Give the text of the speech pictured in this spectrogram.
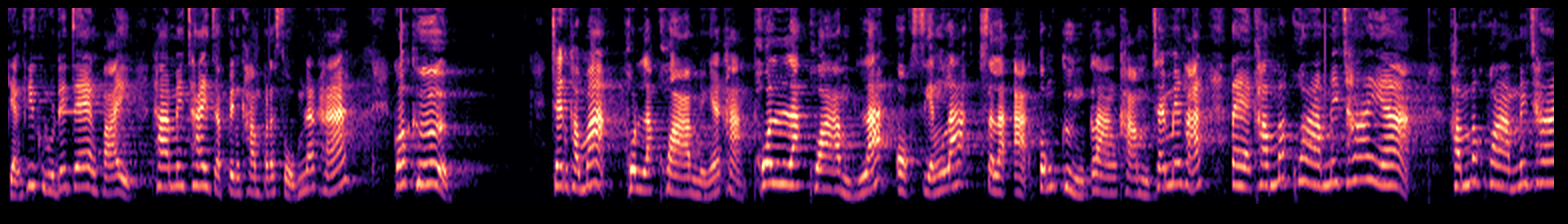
อย่างที่ครูได้แจ้งไป ถ้าไม่ใช่จะเป็นคำประสมนะคะ ก็คือ เช่นคำว่าพลละความอย่างเงี้ยค่ะพลละความละออกเสียงละสระอะตรงกึ่งกลางคำใช่ไหมคะ แต่คำว่าความไม่ใช่อะคำว่าความไม่ใช่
